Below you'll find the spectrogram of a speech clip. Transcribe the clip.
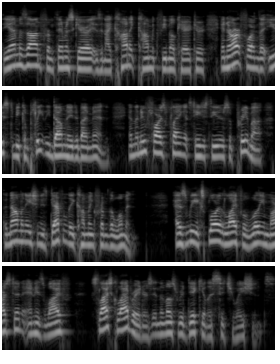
The Amazon from Themyscira is an iconic comic female character in an art form that used to be completely dominated by men. In the new farce playing at Stages Theater Suprema, the nomination is definitely coming from the woman. As we explore the life of William Marston and his wife slash collaborators in the most ridiculous situations.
